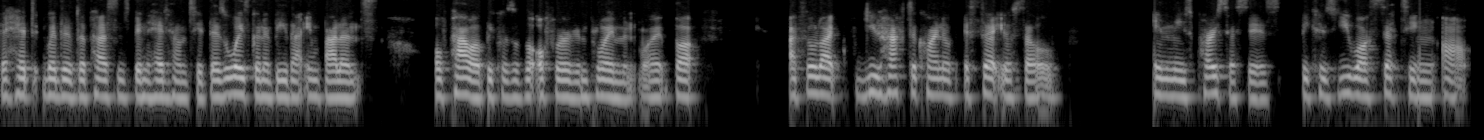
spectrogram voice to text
the head, whether the person's been headhunted, there's always going to be that imbalance of power because of the offer of employment, right? But I feel like you have to kind of assert yourself in these processes because you are setting up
